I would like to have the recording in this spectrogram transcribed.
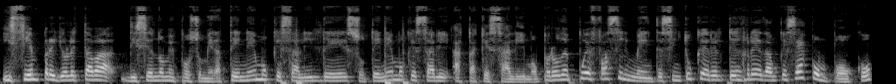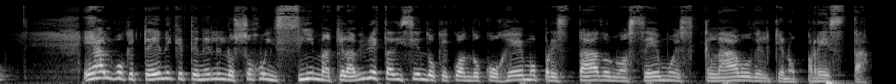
Y siempre yo le estaba diciendo a mi esposo, mira, tenemos que salir de eso, tenemos que salir hasta que salimos. Pero después fácilmente, sin tú querer, te enreda, aunque sea con poco. Es algo que tiene que tenerle los ojos encima, que la Biblia está diciendo que cuando cogemos prestado nos hacemos esclavo del que nos presta.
